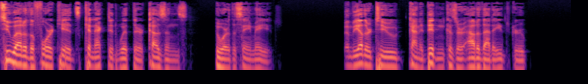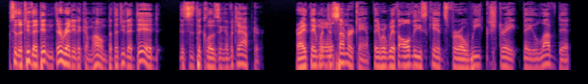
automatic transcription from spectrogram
two out of the four kids connected with their cousins who are the same age, and the other two kind of didn't because they're out of that age group. So the two that didn't, they're ready to come home. But the two that did, this is the closing of a chapter, right? They went to Mhm. summer camp. They were with all these kids for a week straight. They loved it.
